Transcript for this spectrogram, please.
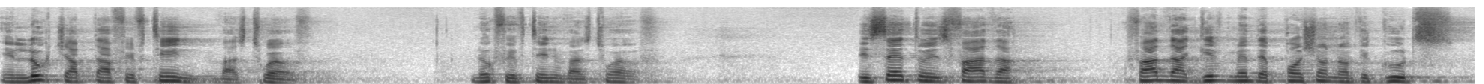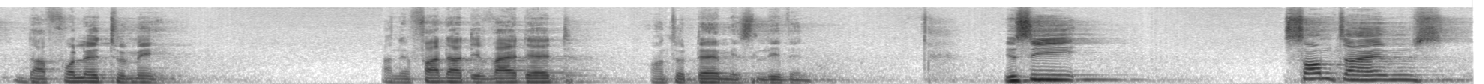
In Luke chapter 15, verse 12, Luke 15, verse 12, he said to his father, Father, give me the portion of the goods that followed to me. And the father divided unto them his living. You see, sometimes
